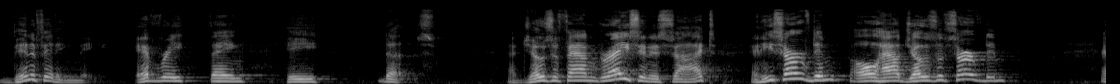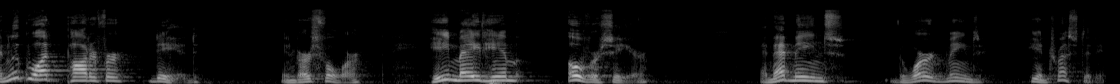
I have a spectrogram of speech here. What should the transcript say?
benefiting me, everything he does. Now, Joseph found grace in his sight, and he served him. Oh, how Joseph served him. And look what Potiphar did in verse 4. He made him overseer, and that means, the word means he entrusted him.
